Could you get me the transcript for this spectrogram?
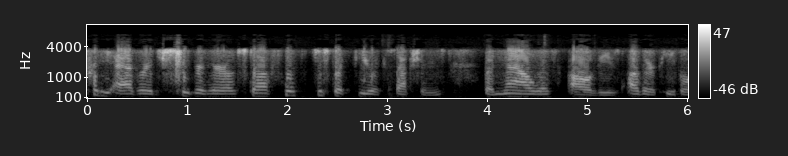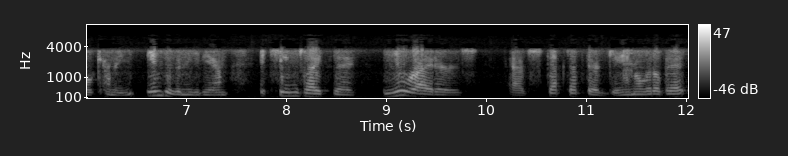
pretty average superhero stuff, with just a few exceptions. But now, with all of these other people coming into the medium, it seems like the new writers have stepped up their game a little bit.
